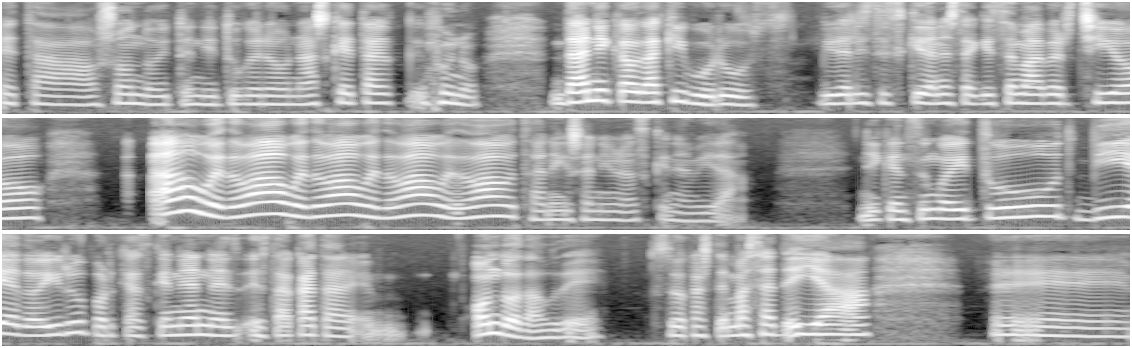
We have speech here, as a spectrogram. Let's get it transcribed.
eta oso ondo egiten ditu gero nasketak, bueno, danik hau daki buruz, bidalizizkidan ez dakizema bertxio, hau edo hau, edo hau, edo hau, edo hau, eta nik esan nion azkenean bida. Nik entzungo ditut bi edo hiru, porque azkenean ez, ez dakata eh, ondo daude. Zuek aste mazateia, e,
